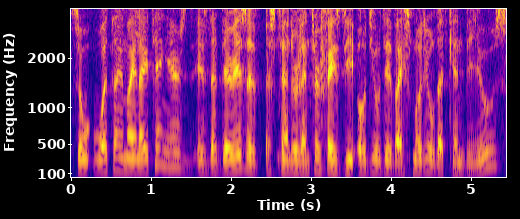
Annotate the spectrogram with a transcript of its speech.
So what I'm highlighting here is, is that there is a, a, standard interface, the audio device module that can be used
